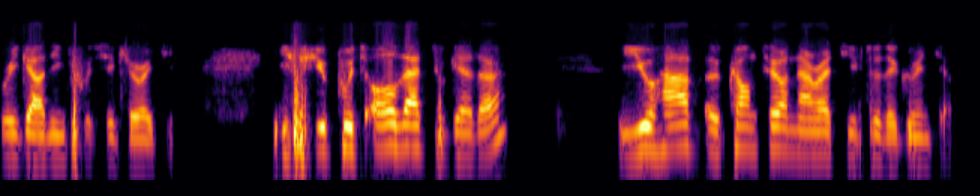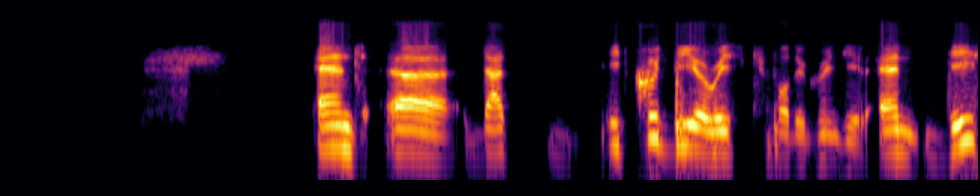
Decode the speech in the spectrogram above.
regarding food security. If you put all that together, you have a counter narrative to the Green Deal and uh, that it could be a risk for the Green Deal. And this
